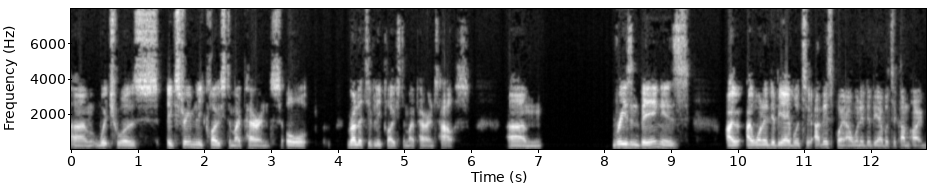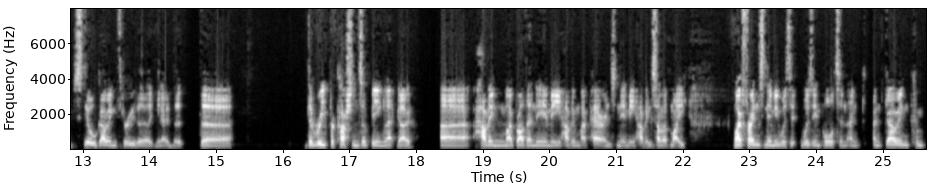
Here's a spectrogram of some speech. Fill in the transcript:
um, which was extremely close to my parents, or relatively close to my parents' house. Um, reason being is I, I wanted to be able to at this point I wanted to be able to come home, still going through the you know the the the repercussions of being let go uh, having my brother near me, having my parents near me, having some of my my friends near me was was important, and and going com-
